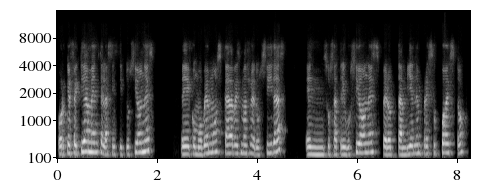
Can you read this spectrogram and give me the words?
porque efectivamente las instituciones, eh, como vemos, cada vez más reducidas, en sus atribuciones, pero también en presupuesto,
